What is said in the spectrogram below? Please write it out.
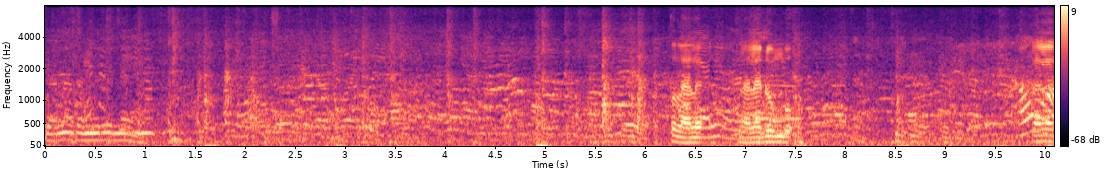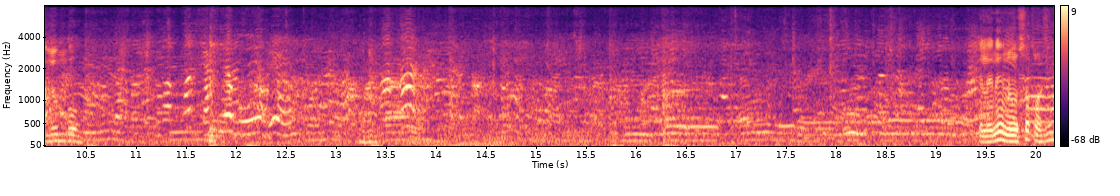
Itu enak kan? Itu lele, lele dumbu. Lele dumbu. kasih ya Bu. Kilo ini nusuk nggak sih?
